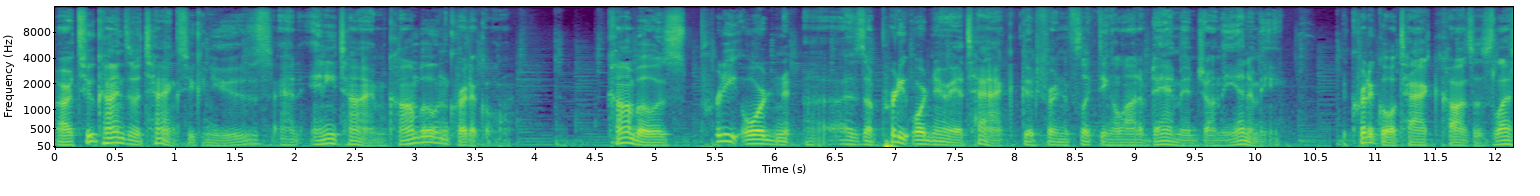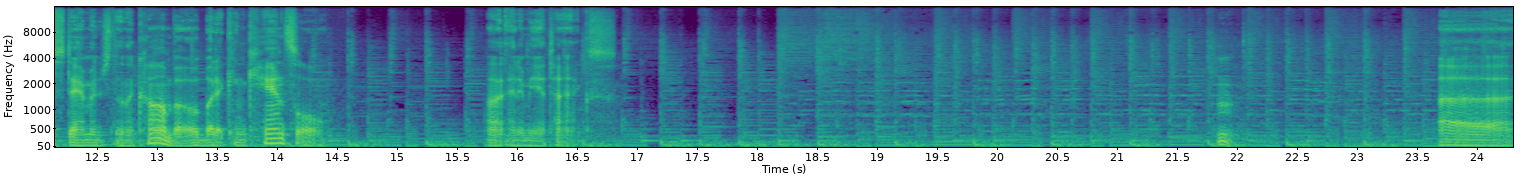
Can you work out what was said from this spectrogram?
There are two kinds of attacks you can use at any time, combo and critical. Combo is pretty uh, is a pretty ordinary attack, good for inflicting a lot of damage on the enemy. The critical attack causes less damage than the combo, but it can cancel uh, enemy attacks. Hmm. Uh,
